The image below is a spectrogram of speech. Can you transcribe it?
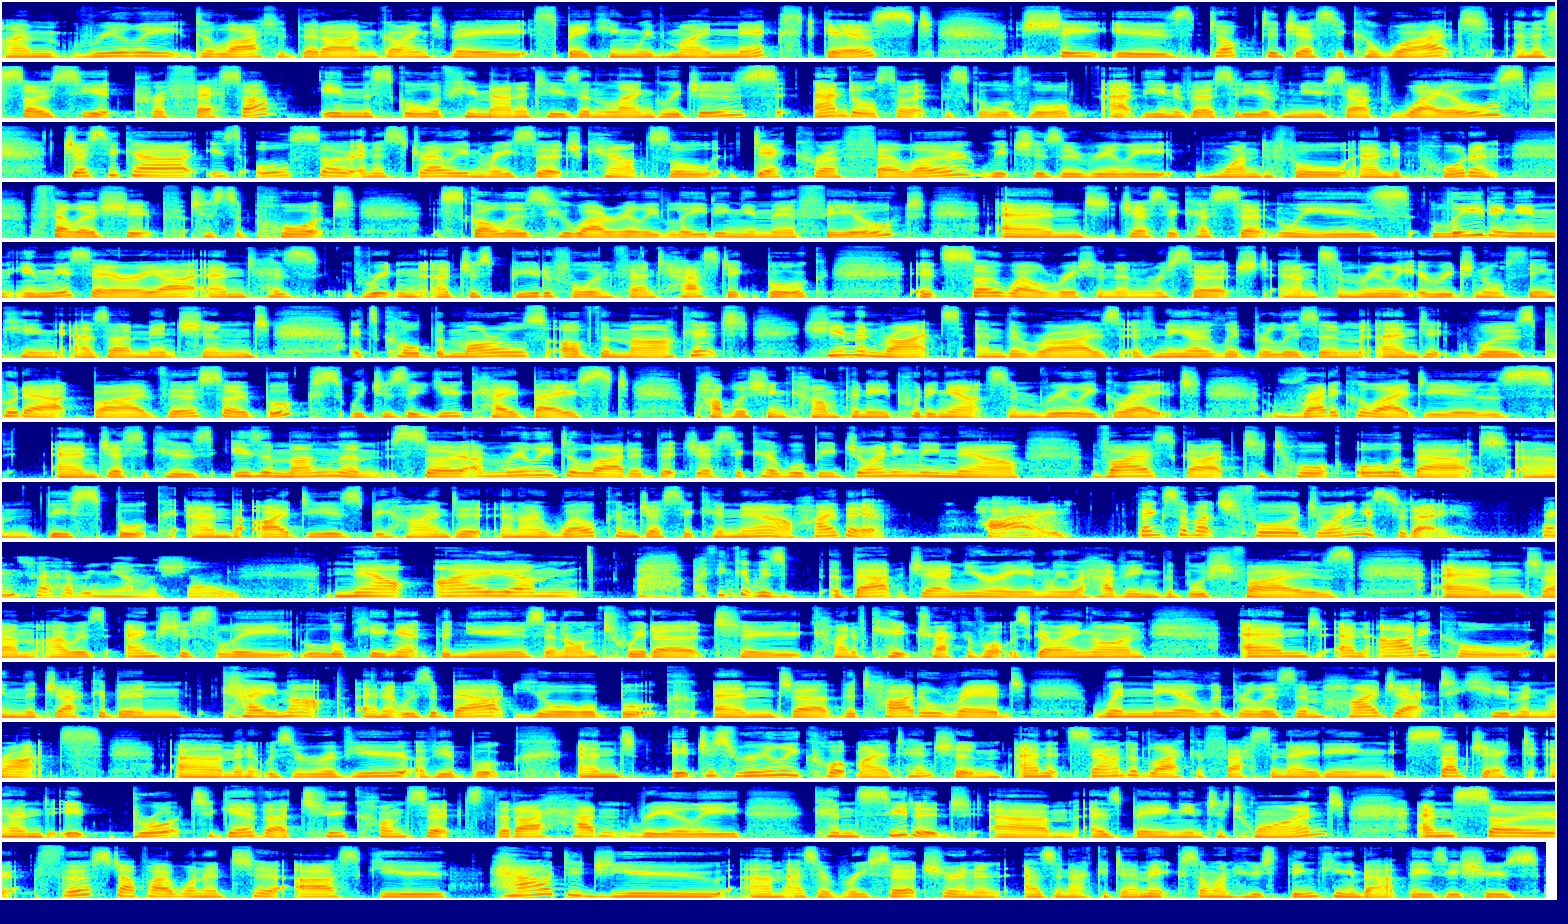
I'm really delighted that I'm going to be speaking with my next guest. She is Dr. Jessica Whyte, an associate professor in the School of Humanities and Languages and also at the School of Law at the University of New South Wales. Jessica is also an Australian Research Council DECRA Fellow, which is a really wonderful and important fellowship to support scholars who are really leading in their field. And Jessica certainly is leading in, in this area and has written a just beautiful and fantastic book. It's so well written and researched and some really original thinking as I mentioned. It's called The Morals of the Market Human Rights and the Rise of Neoliberalism, and it was put out by Verso Books, which is a UK based publishing company putting out some really great radical ideas and Jessica's is among them. So I'm really delighted that Jessica will be joining me now via Skype to talk all about um, this book and the ideas behind it. And I welcome Jessica now. Hi there. Hi. Thanks so much for joining us today. Thanks for having me on the show. Now, I um, I think it was about January, and we were having the bushfires, and um, I was anxiously looking at the news and on Twitter to kind of keep track of what was going on. And an article in the Jacobin came up, and it was about your book, and uh, the title read "When Neoliberalism Hijacked Human Rights," um, and it was a review of your book, and it just really caught my attention, and it sounded like a fascinating subject, and it brought together two concepts concepts that I hadn't really considered um, as being intertwined. And so, first up, I wanted to ask you how did you, um, as a researcher and an, as an academic, someone who's thinking about these issues,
